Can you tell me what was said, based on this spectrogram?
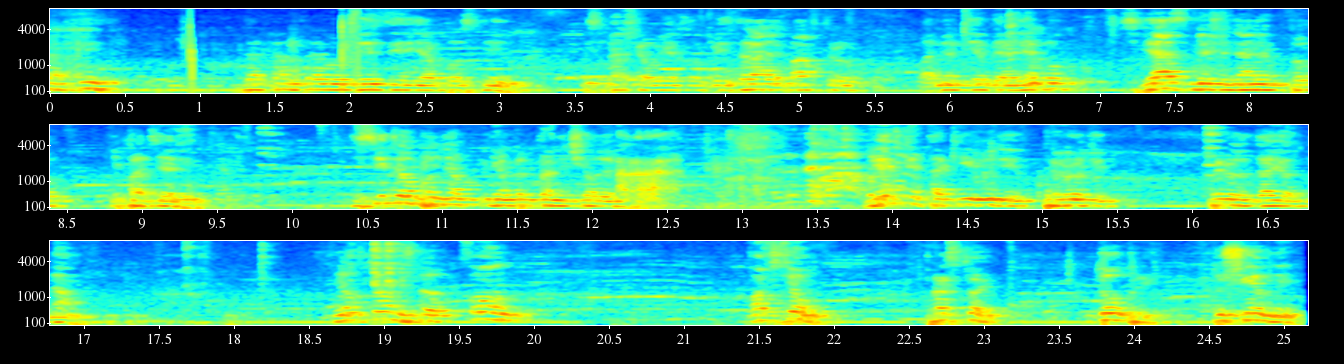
сошли. До конца его жизни я был с ним. Несмотря что уехал в Израиль, в Австрию, в Америке, где бы я не был, связь между нами был и потерян. Действительно, он был необыкновенный человек. Редко такие люди в природе, природа дает нам. Дело в том, что он во всем простой, добрый, душевный.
